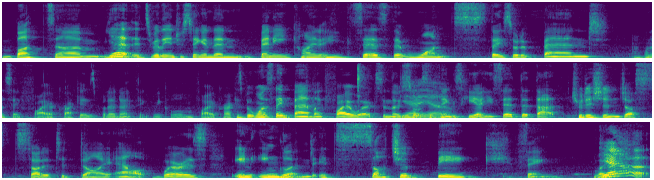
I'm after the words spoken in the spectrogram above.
But um, yeah, it's really interesting. And then Benny kind of, he says that once they sort of banned, I want to say firecrackers, but I don't think we call them firecrackers. But once they banned like fireworks and those Yeah, sorts yeah. of things here, he said that that tradition just started to die out. Whereas in England, it's such a big thing. Yeah.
